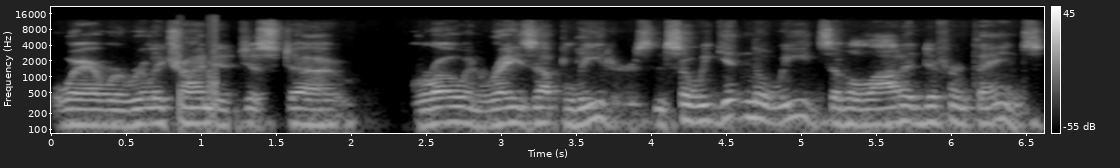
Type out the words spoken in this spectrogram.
where we're really trying to just uh, grow and raise up leaders. And so we get in the weeds of a lot of different things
